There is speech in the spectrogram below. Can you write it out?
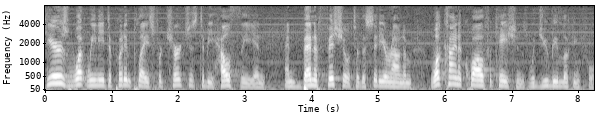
here's what we need to put in place for churches to be healthy and, and beneficial to the city around them, what kind of qualifications would you be looking for?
